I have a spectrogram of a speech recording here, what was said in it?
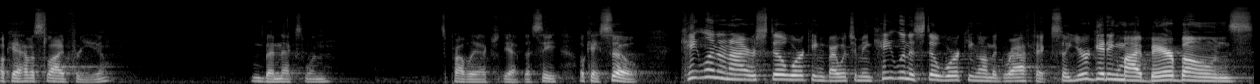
Okay, I have a slide for you. The next one. It's probably actually, yeah, let's see. Okay, so Caitlin and I are still working, by which I mean Caitlin is still working on the graphics. So you're getting my bare bones,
